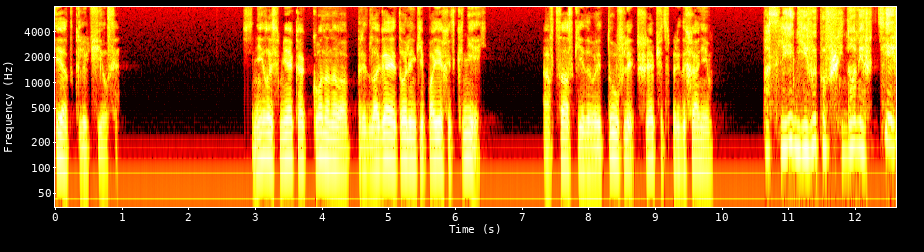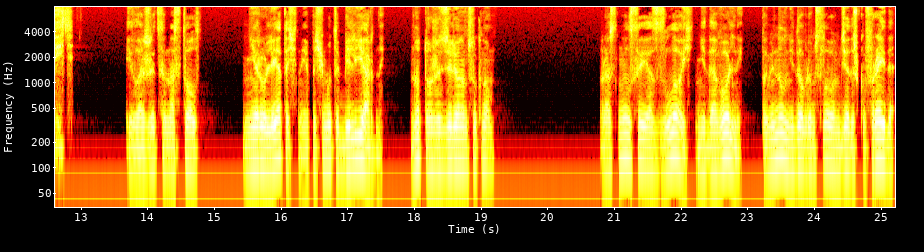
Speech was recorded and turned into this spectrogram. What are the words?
и отключился. Снилось мне, как Кононова предлагает Оленьке поехать к ней. Овца скидывает туфли, шепчет с придыханием. «Последний выпавший номер девять!» И ложится на стол. Не рулеточный, а почему-то бильярдный, но тоже с зеленым сукном. Проснулся я злой, недовольный, помянул недобрым словом дедушку Фрейда.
